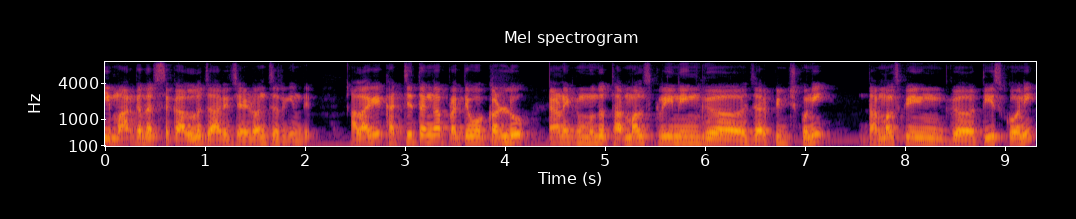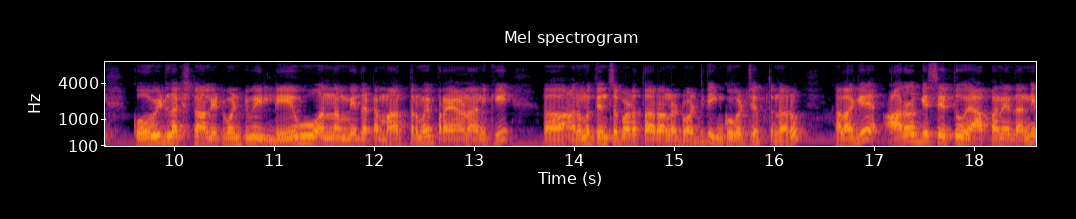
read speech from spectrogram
ఈ మార్గదర్శకాలలో జారీ చేయడం జరిగింది. అలాగే ఖచ్చితంగా ప్రతి ఒక్కళ్ళు ప్రయాణానికి ముందు థర్మల్ స్క్రీనింగ్ జరిపించుకుని థర్మల్ స్క్రీనింగ్ తీసుకొని కోవిడ్ లక్షణాలు ఎటువంటివి లేవు అన్న మీదట మాత్రమే ప్రయాణానికి అనుమతించబడతారు అన్నటువంటిది ఇంకొకటి చెప్తున్నారు. అలాగే ఆరోగ్య సేతు యాప్ అనే దాన్ని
